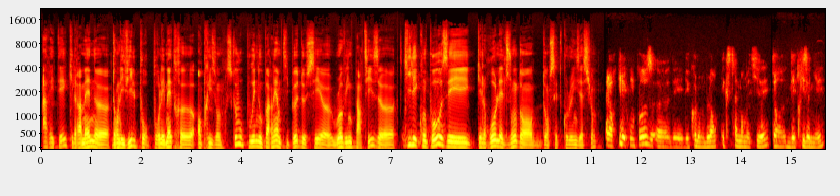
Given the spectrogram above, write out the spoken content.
arrêtés qu'ils ramènent euh, dans les villes pour, pour les mettre euh, en prison. Est-ce que vous pouvez nous parler un petit peu de ces roving parties Qui les compose et quel rôle elles ont dans, dans cette colonisation? Alors, qui les compose? Des, des, colons blancs extrêmement motivés, des prisonniers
